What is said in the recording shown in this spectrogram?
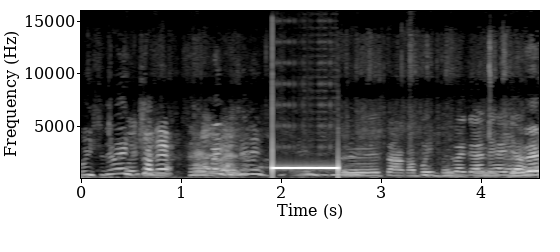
पैसे दे पैसे पैसे दे. पैसे दे. ए, टाका पैसे सगळ्यांनी अरे,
